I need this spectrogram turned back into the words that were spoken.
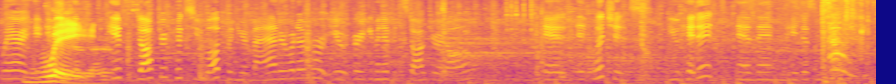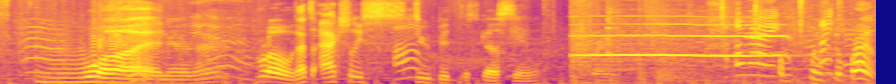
Where if, Wait. if, if Doctor picks you up and you're mad or whatever, or, or even if it's Doctor at all, it, it glitches. You hit it and then it doesn't count. What? No, no. Yeah. Bro, that's actually oh. stupid disgusting. All right. My turn. Right.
